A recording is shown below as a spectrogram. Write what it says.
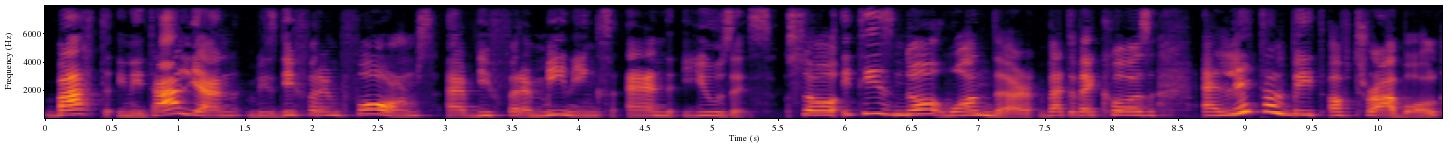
But in Italian, these different forms have different meanings and uses. So it is no wonder that they cause a little bit of trouble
